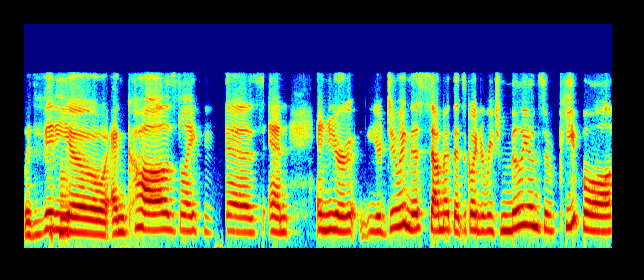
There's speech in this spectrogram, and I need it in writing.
with mm-hmm. video and calls like this and and you're you're doing this summit that's going to reach millions of people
